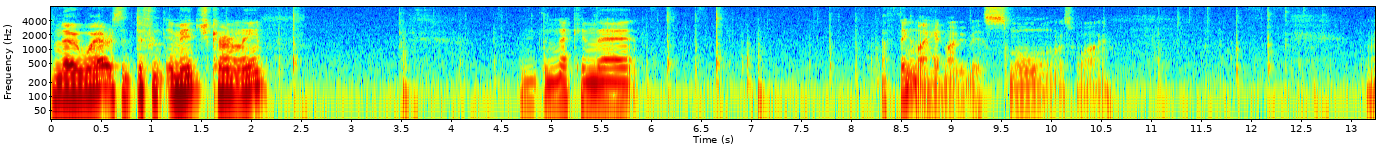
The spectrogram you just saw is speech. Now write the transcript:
nowhere. It's a different image currently. Need the neck in there. I think my head might be a bit small, that's why. I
